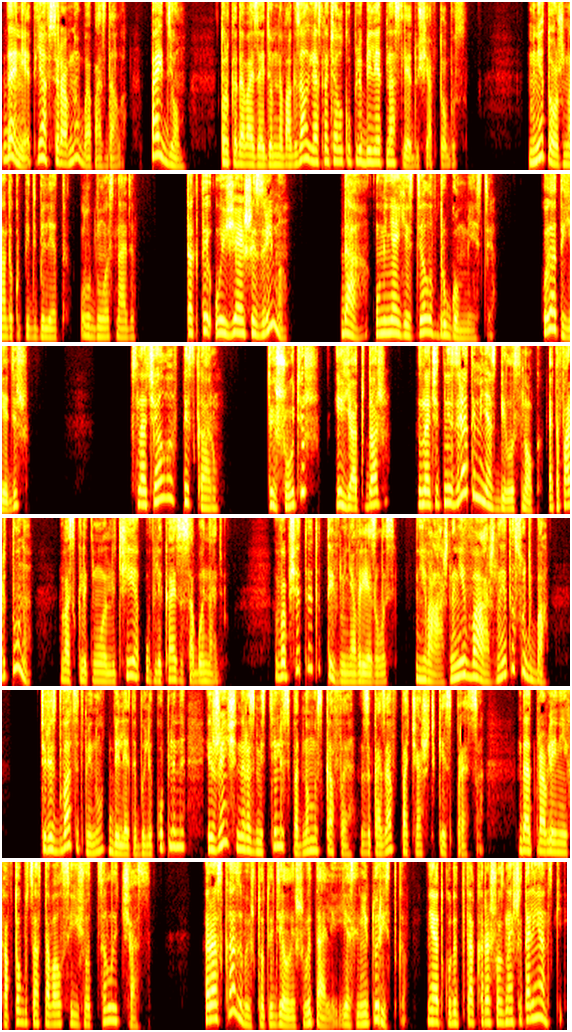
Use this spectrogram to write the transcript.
Да нет, я все равно бы опоздала. Пойдем. Только давай зайдем на вокзал, я сначала куплю билет на следующий автобус. Мне тоже надо купить билет, улыбнулась Надя. Так ты уезжаешь из Рима? Да, у меня есть дело в другом месте. Куда ты едешь? Сначала в Пескару. Ты шутишь? И я туда же. Значит, не зря ты меня сбила с ног. Это фортуна воскликнула Лючия, увлекая за собой Надю. Вообще-то это ты в меня врезалась. Неважно, неважно, это судьба. Через 20 минут билеты были куплены, и женщины разместились в одном из кафе, заказав по чашечке эспрессо. До отправления их автобуса оставался еще целый час. Рассказывай, что ты делаешь в Италии, если не туристка, и откуда ты так хорошо знаешь итальянский.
